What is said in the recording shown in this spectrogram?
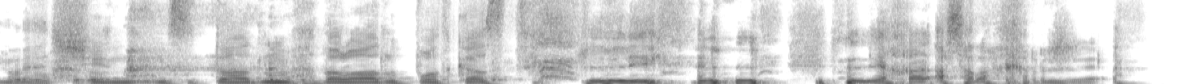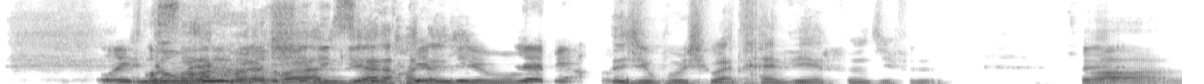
مع هاد المحضر. نسدوا هاد المحضر وهاد البودكاست اللي اللي اشرف خرج عندهم الصراحة هيك هادشي واحد اللي مزيان أخويا نجيبو نجيبو شي واحد خبير فهمتي في ال- في-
